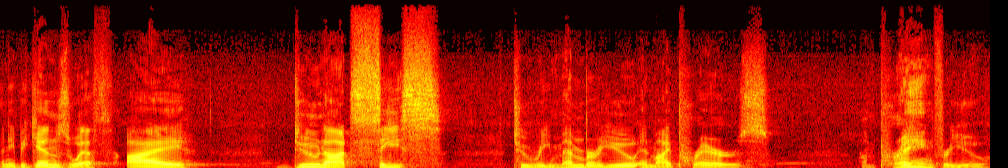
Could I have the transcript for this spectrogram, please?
And he begins with, I do not cease to remember you in my prayers I'm praying for you.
